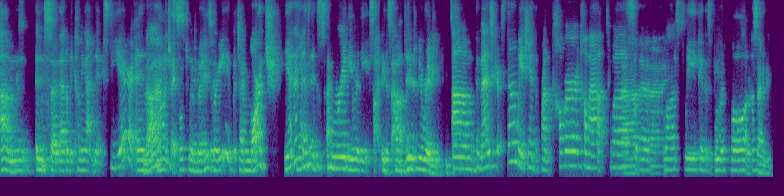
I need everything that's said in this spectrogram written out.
Um, and so that'll be coming out next year in Nice. March, April 2023, which I'm March. yeah, it's, it's I'm really, really excited It's about it. completely ready. It's- Um, the manuscript's done. We actually had the front cover come out to us sort of last week, and it's beautiful. so Um, exciting.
